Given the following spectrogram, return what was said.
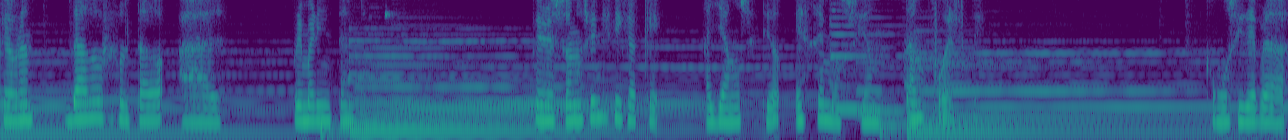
que habrán dado resultado al primer intento. Pero eso no significa que hayamos sentido esa emoción tan fuerte como si de verdad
